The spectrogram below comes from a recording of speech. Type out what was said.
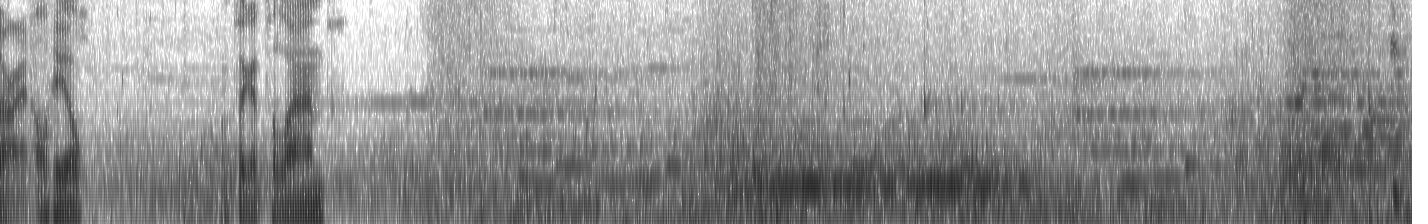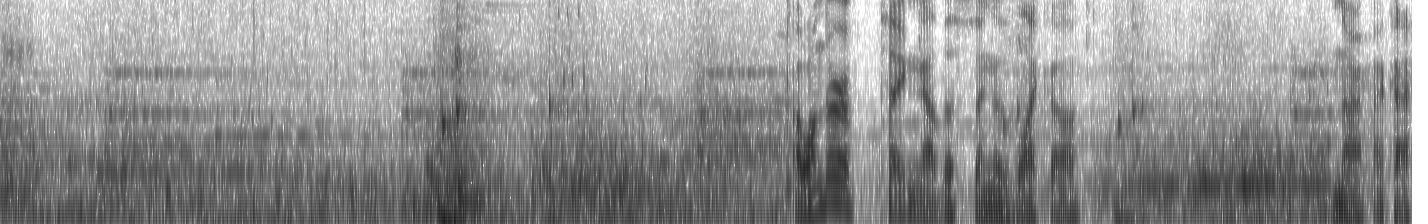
It's alright, I'll heal. Once I get to land. I wonder if taking out this thing is like a... No, okay.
